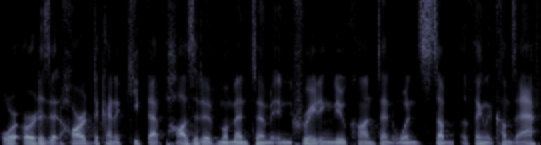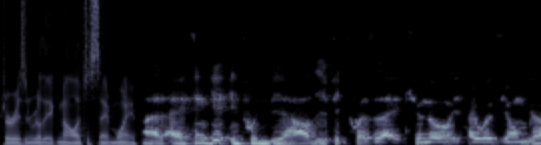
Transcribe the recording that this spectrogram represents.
or or is it hard to kind of keep that positive momentum in creating new content when something that comes after isn't really acknowledged the same way? I, I think it, it would be hard it was like, you know, if I was younger,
